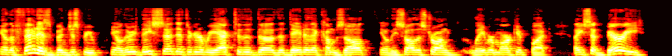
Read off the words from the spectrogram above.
you know, the Fed has been just be, you know, they they said that they're going to react to the, the the data that comes out. You know, they saw the strong labor market, but like you said, Barry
